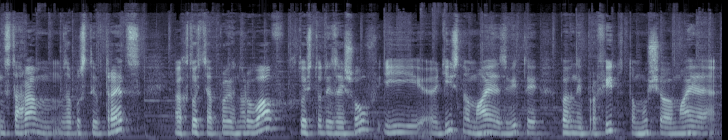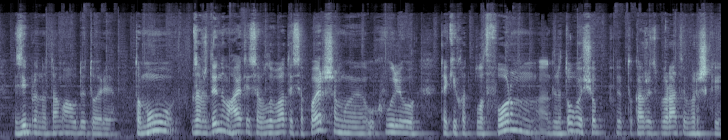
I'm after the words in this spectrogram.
Instagram запустив Threads, хтось це проігнорував, хтось туди зайшов і е, дійсно має звідти певний профіт, тому що має зібрану там аудиторію. Тому завжди намагайтеся вливатися першими у хвилю таких от платформ е, для того, щоб, як то кажуть, збирати вершки.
